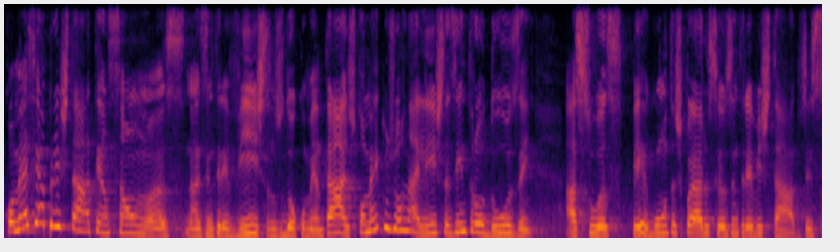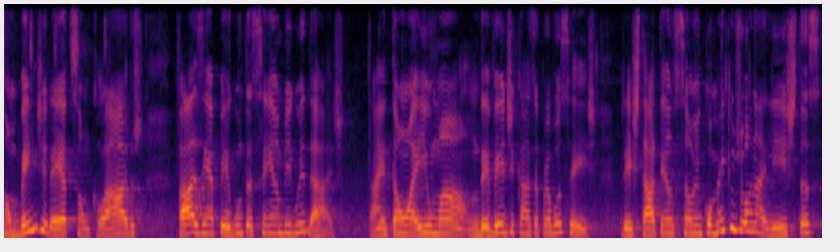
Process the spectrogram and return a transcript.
comecem a prestar atenção nas, nas entrevistas, nos documentários, como é que os jornalistas introduzem as suas perguntas para os seus entrevistados. Eles são bem diretos, são claros, fazem a pergunta sem ambiguidade. Tá? Então, aí uma, um dever de casa para vocês, prestar atenção em como é que os jornalistas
